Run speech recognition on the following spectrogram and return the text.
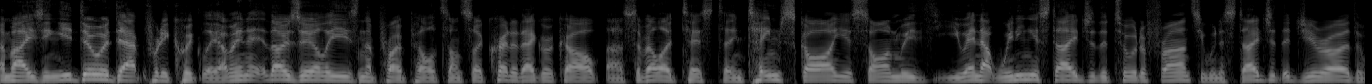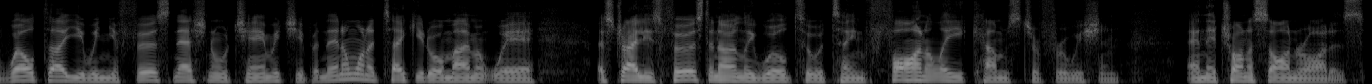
Amazing. You do adapt pretty quickly. I mean, those early years in the pro peloton. So Credit Agricole, uh, Cervelo Test Team, Team Sky. You sign with. You end up winning a stage of the Tour de France. You win a stage at the Giro, the Vuelta. You win your first national championship, and then I want to take you to a moment where Australia's first and only World Tour team finally comes to fruition and they're trying to sign riders.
